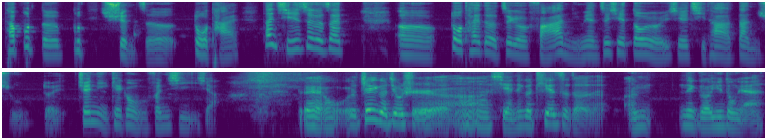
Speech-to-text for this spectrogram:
他不得不选择堕胎？但其实这个在呃堕胎的这个法案里面，这些都有一些其他的弹书。对，Jenny 可以跟我们分析一下。对我这个就是呃写那个帖子的嗯那个运动员，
